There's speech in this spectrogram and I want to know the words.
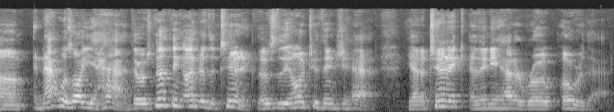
Um, and that was all you had. There was nothing under the tunic. Those are the only two things you had. You had a tunic and then you had a robe over that.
